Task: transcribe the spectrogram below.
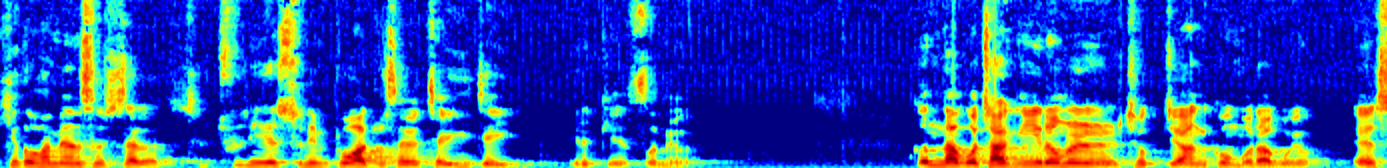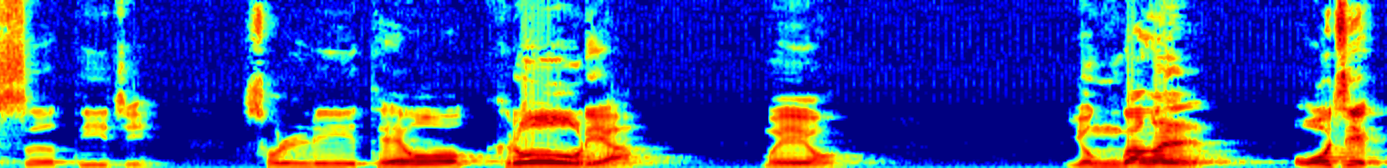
기도하면서 시작을 주 예수님 도와주세요. JJ 이렇게 쓰면 끝나고 자기 이름을 적지 않고 뭐라고요? SDG 솔리 데오 그로리아 뭐예요? 영광을 오직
